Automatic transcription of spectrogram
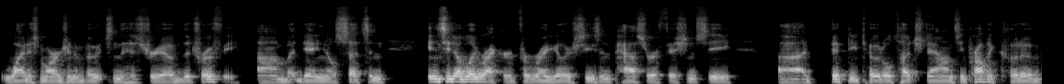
widest margin of votes in the history of the trophy. Um, but Daniels sets an NCAA record for regular season passer efficiency uh, 50 total touchdowns. He probably could have,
